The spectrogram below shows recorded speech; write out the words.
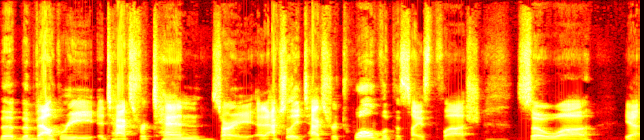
the the Valkyrie attacks for ten. Sorry, it actually attacks for twelve with the scythe slash. So uh, yeah,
